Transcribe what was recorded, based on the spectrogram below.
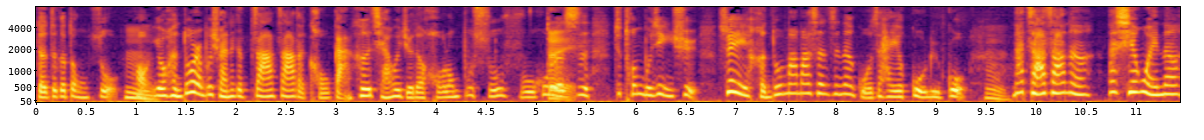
的这个动作，哦，有很多人不喜欢那个渣渣的口感，喝起来会觉得喉咙不舒服，或者是就吞不进去。所以很多妈妈甚至那个果汁还有过滤过。嗯，那渣渣呢？那纤维呢？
